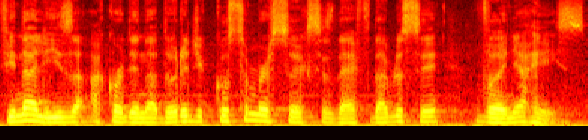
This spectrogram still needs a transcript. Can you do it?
Finaliza a coordenadora de Customer Success da FWC, Vânia Reis.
